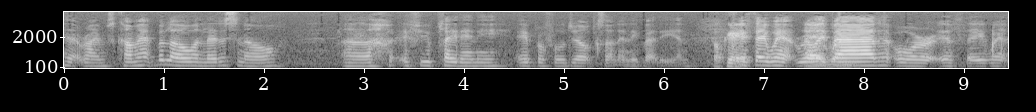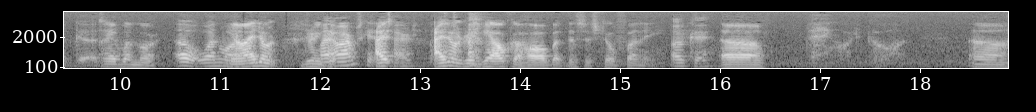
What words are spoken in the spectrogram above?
that rhymes. Comment below and let us know uh, if you played any April Fool jokes on anybody and okay, if they went really bad or if they went good. I have one more. Oh, one more. Now I don't drink. My arm's getting I- tired. I don't drink alcohol, but this is still funny. Okay. Uh, dang, where'd it go? Uh,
